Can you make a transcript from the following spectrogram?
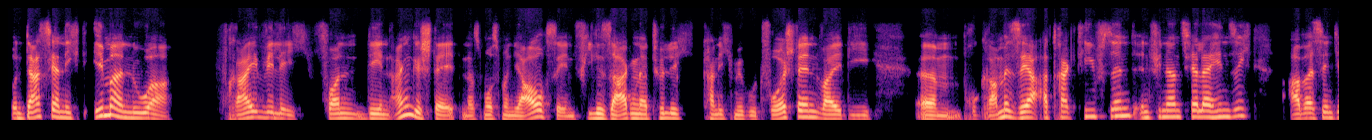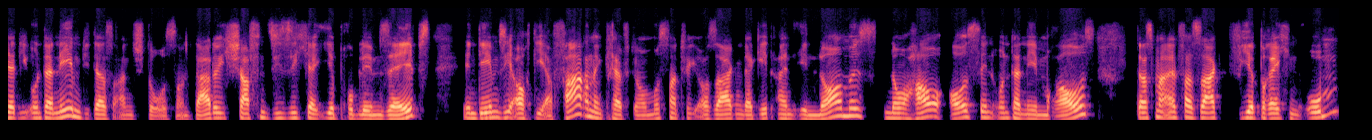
und das ja nicht immer nur freiwillig von den Angestellten, das muss man ja auch sehen. Viele sagen natürlich, kann ich mir gut vorstellen, weil die ähm, Programme sehr attraktiv sind in finanzieller Hinsicht. Aber es sind ja die Unternehmen, die das anstoßen. Und dadurch schaffen sie sich ja ihr Problem selbst, indem sie auch die erfahrenen Kräfte, man muss natürlich auch sagen, da geht ein enormes Know-how aus den Unternehmen raus, dass man einfach sagt, wir brechen um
